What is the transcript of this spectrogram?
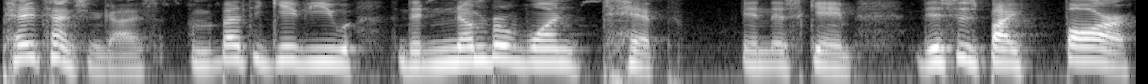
pay attention, guys. I'm about to give you the number one tip in this game. This is by far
